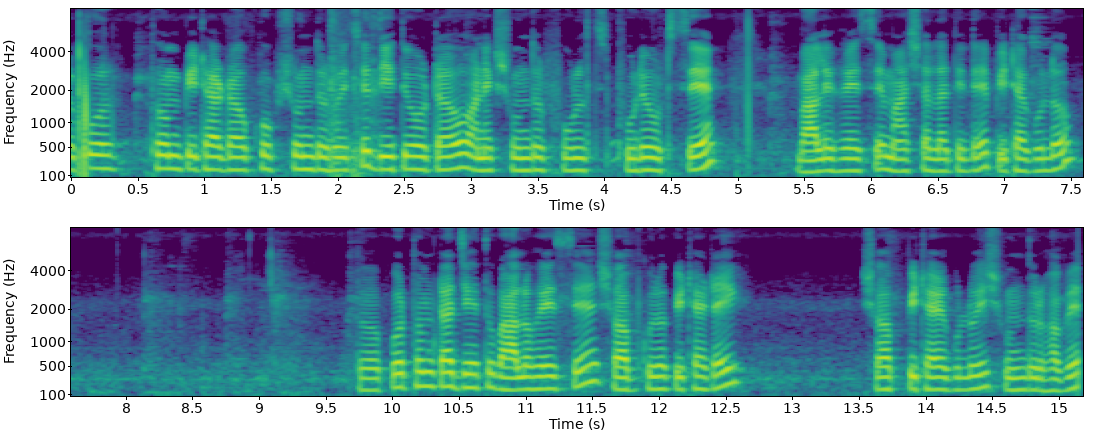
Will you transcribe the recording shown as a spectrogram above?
তো প্রথম পিঠাটাও খুব সুন্দর হয়েছে, দ্বিতীয়টাও অনেক সুন্দর ফুল, ফুলে উঠছে, ভালো হয়েছে মাসাল্লা দিলে পিঠাগুলো। তো প্রথমটা যেহেতু ভালো হয়েছে, সবগুলো পিঠাটাই, সব পিঠাগুলোই সুন্দর হবে।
